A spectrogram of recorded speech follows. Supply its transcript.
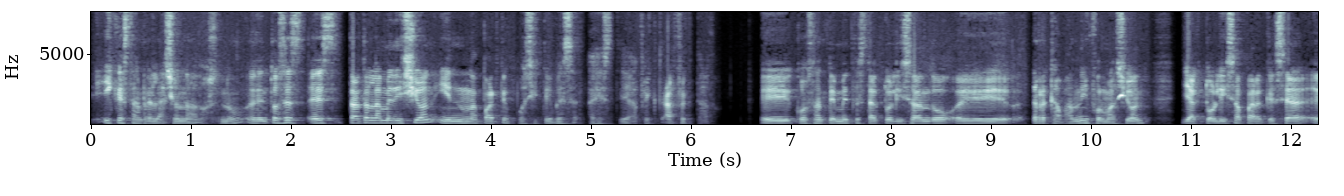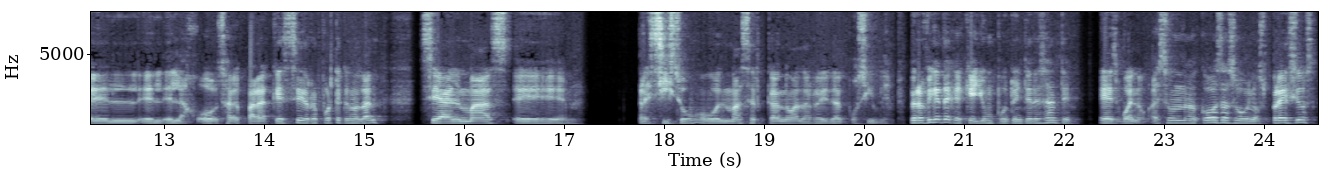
y que están relacionados, ¿no? Entonces, es, trata la medición y en una parte, pues, si te ves este, afectado. Eh, constantemente está actualizando, eh, recabando información y actualiza para que sea el, para que ese reporte que nos dan sea el más eh, preciso o el más cercano a la realidad posible. Pero fíjate que aquí hay un punto interesante. Es bueno, es una cosa sobre los precios,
